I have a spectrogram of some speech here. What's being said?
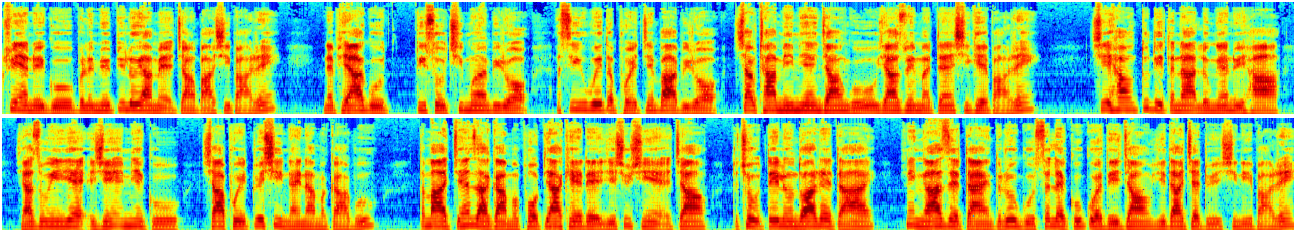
ခရိယန်တွေကိုဘယ်လိုမျိုးပြုလုပ်ရမယ့်အကြောင်းပါရှိပါတယ်။နှစ်ဖျားကိုတီဆိုချီးမွမ်းပြီးတော့အစည်းအဝေးတပွဲကျင်းပပြီးတော့လျှောက်ထားမင်းမြန်းကြောင်းကိုရာဇဝင်မှတမ်းရှိခဲ့ပါတယ်။ ရှေးဟောင်းသူတေသနလုပ်ငန်းတွေဟာရာဇဝင်ရဲ့အရင်အမြစ်ကိုရှာဖွေတွေ့ရှိနိုင်တာမကဘူး။တမန်ကျမ်းစာကမဖော်ပြခဲ့တဲ့ယေရှုရှင်ရဲ့အကြောင်းတချို့တေလွန်သွားတဲ့တိုင်နှစ်90တိုင်သူတို့ကိုဆက်လက်ကိုးကွယ်သေးကြောင်းရေးသားချက်တွေရှိနေပါတယ်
